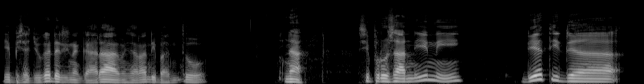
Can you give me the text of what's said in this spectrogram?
Ya bisa juga dari negara misalnya dibantu. Nah, si perusahaan ini dia tidak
